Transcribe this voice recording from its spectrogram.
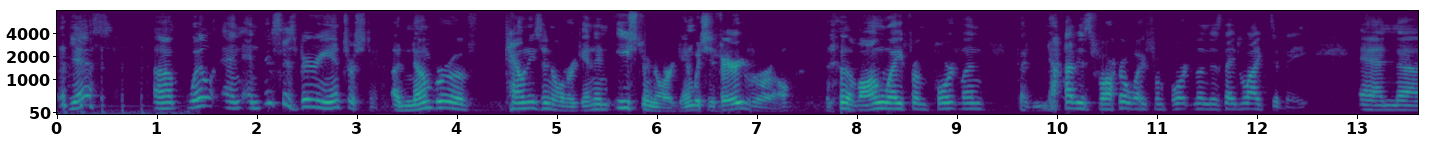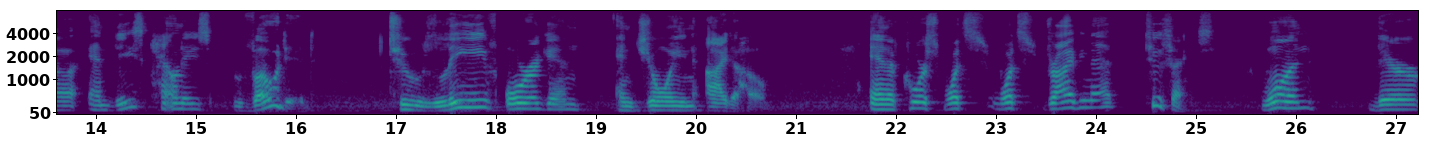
yes. Um, well, and and this is very interesting. A number of counties in Oregon in eastern Oregon, which is very rural, a long way from Portland, but not as far away from Portland as they'd like to be. And, uh, and these counties voted to leave Oregon and join Idaho. And of course, what's, what's driving that? Two things. One, they're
